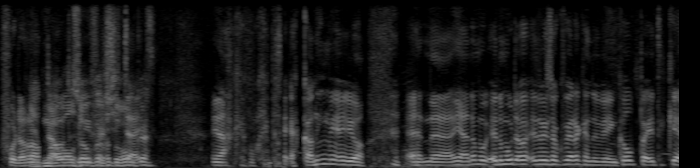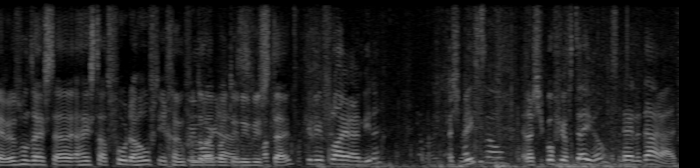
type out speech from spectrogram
voor de hebt Radboud nou al zoveel gedronken? Ja, ik, heb, ook- ik heb- ja, kan niet meer, joh. En eh, ja, er, moet, er, moet, er is ook werk aan de winkel, Peter Kerris. Want hij, sta, hij staat voor de hoofdingang van de Radboud Universiteit. Mag ik jullie een flyer aanbieden? Alsjeblieft. En als je koffie of thee wil, dan delen daaruit.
